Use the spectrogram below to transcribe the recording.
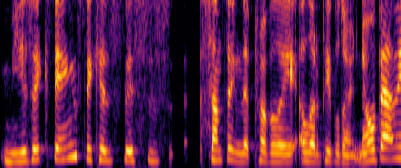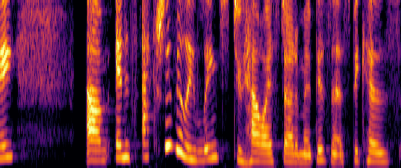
music things because this is something that probably a lot of people don't know about me. Um, and it's actually really linked to how I started my business because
